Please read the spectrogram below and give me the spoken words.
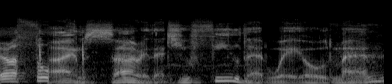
You're a fool. I'm sorry that you feel that way, old man.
